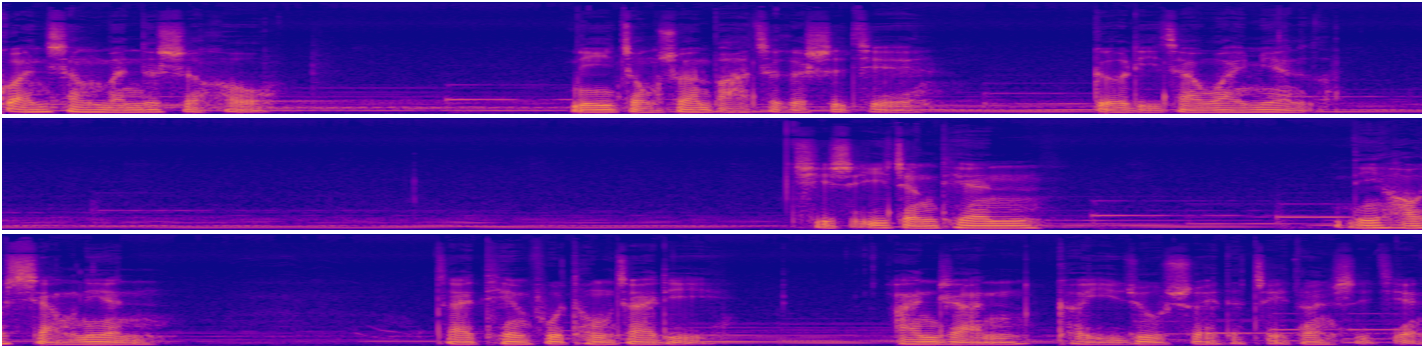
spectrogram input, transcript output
关上门的时候，你总算把这个世界隔离在外面了。其实一整天，你好想念在天父同在里安然可以入睡的这段时间。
